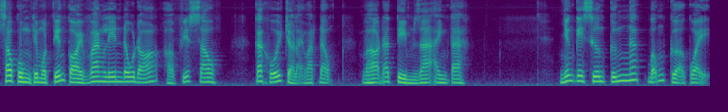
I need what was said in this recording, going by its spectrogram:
Sau cùng thì một tiếng còi vang lên đâu đó ở phía sau. Các khối trở lại hoạt động và họ đã tìm ra anh ta. Những cái xương cứng ngắc bỗng cựa quậy,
